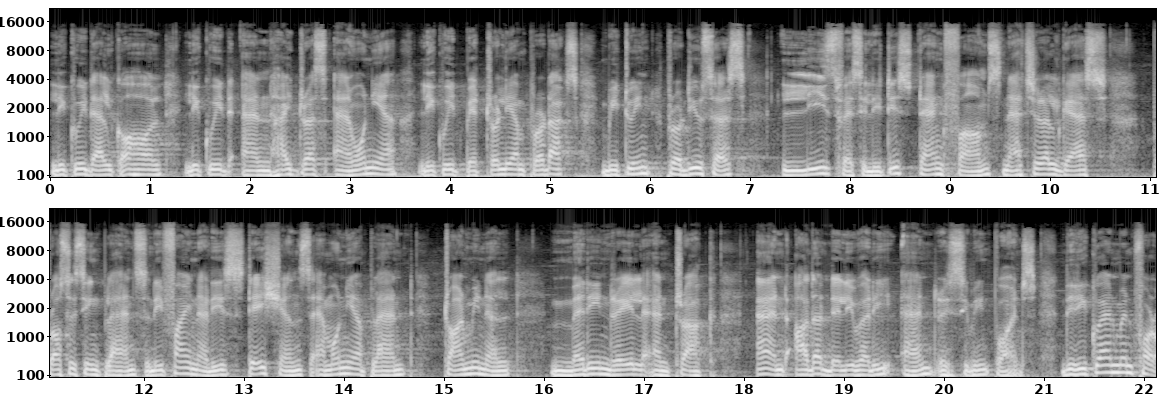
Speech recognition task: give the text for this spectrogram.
liquid alcohol, liquid anhydrous ammonia, liquid petroleum products between producers, lease facilities, tank farms, natural gas processing plants, refineries, stations, ammonia plant, terminal, marine rail and truck, and other delivery and receiving points. The requirement for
